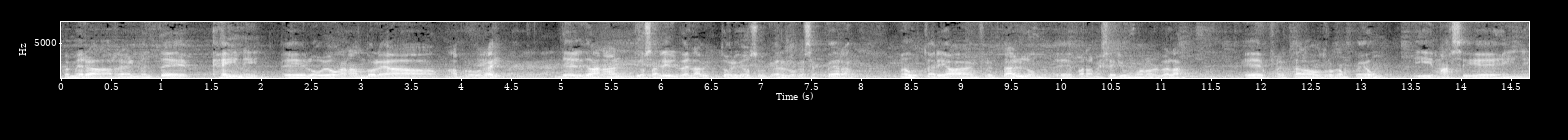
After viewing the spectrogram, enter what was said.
Pues mira, realmente Haney eh, lo veo ganándole a, a Prograis. De él ganar, yo salir ¿verdad? victorioso, que es lo que se espera. Me gustaría enfrentarlo. eh, para mí sería un honor, ¿verdad? Eh, enfrentar a otro campeón y más si es Haney.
